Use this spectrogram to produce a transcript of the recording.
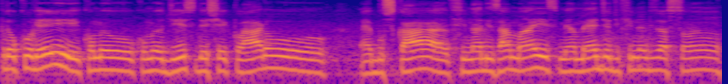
procurei, como eu, como eu disse, deixei claro, é, buscar finalizar mais. Minha média de finalização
